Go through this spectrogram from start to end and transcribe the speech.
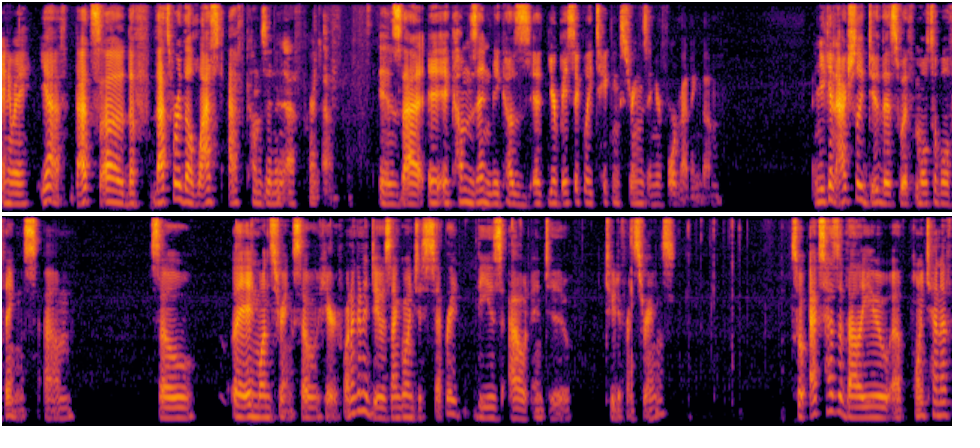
anyway, yeah, that's uh, the that's where the last f comes in in fprintf, is that it, it comes in because it, you're basically taking strings and you're formatting them. And you can actually do this with multiple things. Um, so uh, in one string. So here, what I'm going to do is I'm going to separate these out into two different strings. So x has a value of 0.10f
